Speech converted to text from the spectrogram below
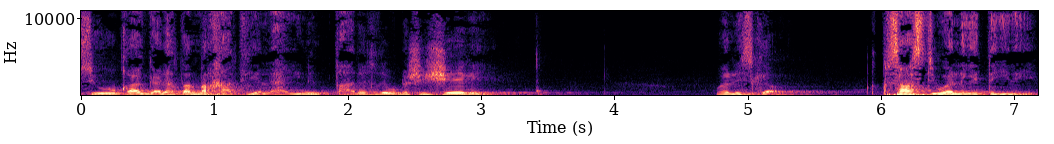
si uu qaangaadhi haddaan markhaatiya lahaynin taariikhdii uu dhashay sheegaya waa laiska qisaastii waa laga daynaya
